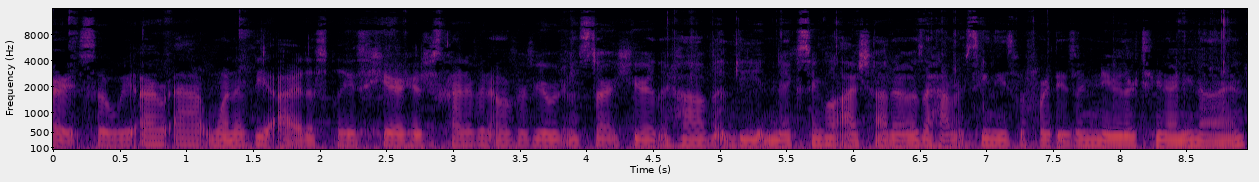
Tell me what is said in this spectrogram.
All right, so we are at one of the eye displays here. Here's just kind of an overview. We're gonna start here. They have the NYX single eyeshadows. I haven't seen these before. These are new. They're $2.99.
